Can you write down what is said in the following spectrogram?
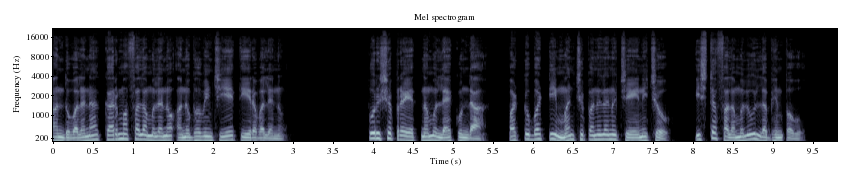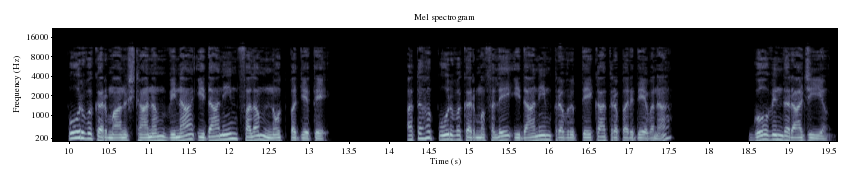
అందువలన కర్మఫలములను అనుభవించియే తీరవలెను. పురుష ప్రయత్నము లేకుండా పట్టుబట్టి మంచి పనులను చేయనిచో ఇష్టఫలములు లభింపవు. పూర్వకర్మానుష్ఠానం వినా ఇదానీం ఫలం నోత్పద్యతే. అత పూర్వకర్మఫలే ఇదానీం ప్రవృత్తేకాత్ర పరిదేవన? గోవిందరాజీయం.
